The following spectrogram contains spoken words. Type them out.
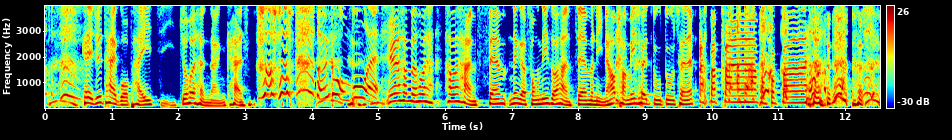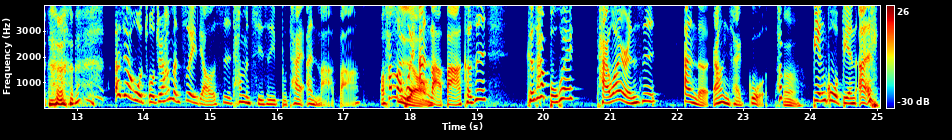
可以去泰国拍一集就会很难看，很恐怖哎、欸，因为他们会他会喊 fam 那个冯迪所喊 family，然后旁边推嘟嘟车，叭叭叭叭叭叭。而且我我觉得他们最屌的是，他们其实不太按喇叭，哦、他们会按喇叭，哦、可是可是他不会。台湾人是按了，然后你才过，他边过边按，嗯、他们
